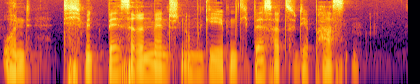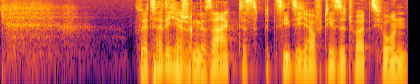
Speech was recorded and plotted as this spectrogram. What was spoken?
und dich mit besseren Menschen umgeben, die besser zu dir passen. So, jetzt hatte ich ja schon gesagt, das bezieht sich auf die Situation,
